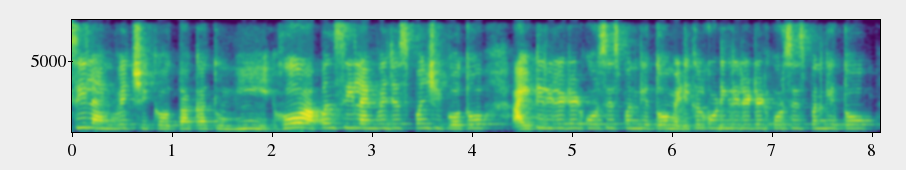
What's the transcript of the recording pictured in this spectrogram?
सी लँग्वेज शिकवता का तुम्ही? हो आपण सी लँग्वेजेस पण शिकवतो. आय टी रिलेटेड कोर्सेस पण घेतो मेडिकल कोडिंग रिलेटेड कोर्सेस पण घेतो.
